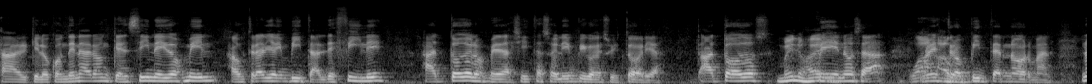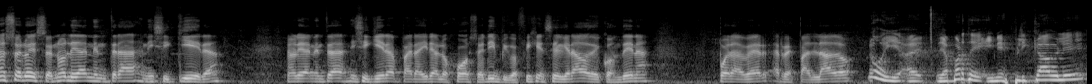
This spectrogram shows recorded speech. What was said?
al que lo condenaron, que en Sydney 2000 Australia invita al desfile a todos los medallistas olímpicos de su historia. A todos, menos a, nuestro Peter Norman. No solo eso, no le dan entradas ni siquiera, no le dan entradas ni siquiera para ir a los Juegos Olímpicos. Fíjense el grado de condena por haber respaldado. No, y, eh, y aparte, inexplicable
